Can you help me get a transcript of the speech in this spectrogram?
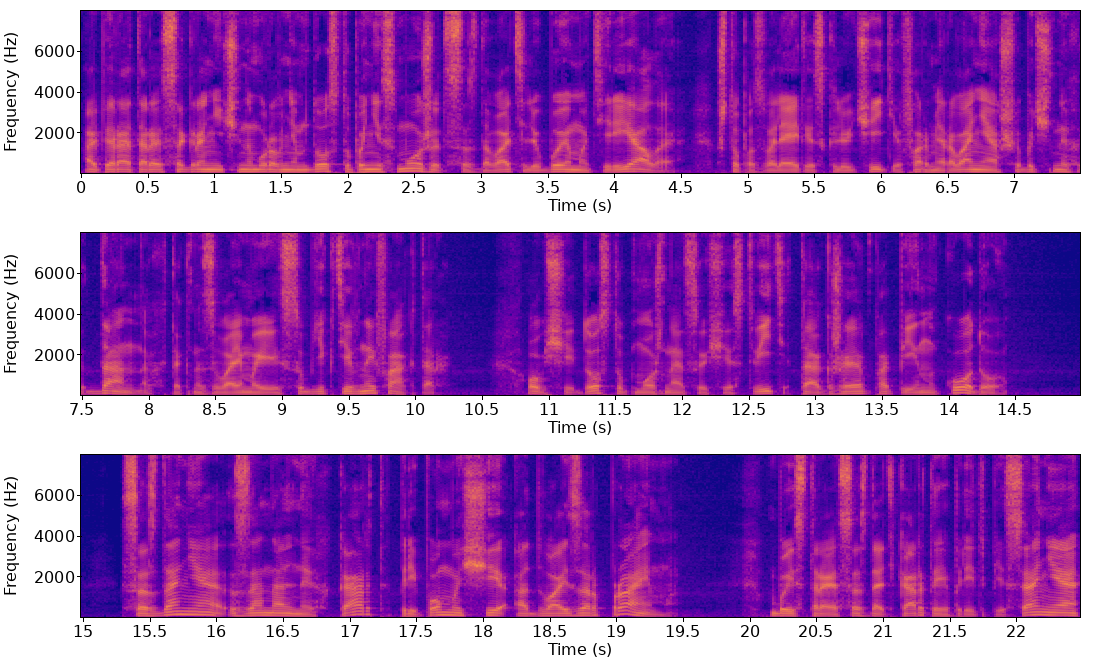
Оператор с ограниченным уровнем доступа не сможет создавать любые материалы, что позволяет исключить формирование ошибочных данных, так называемый субъективный фактор. Общий доступ можно осуществить также по пин-коду. Создание зональных карт при помощи Advisor Prime. Быстрое создать карты и предписания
